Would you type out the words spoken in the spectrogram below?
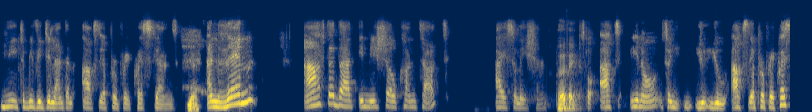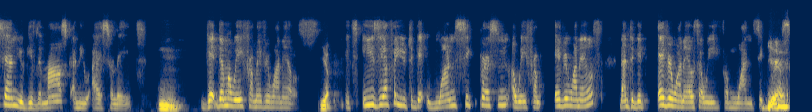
need to be vigilant and ask the appropriate questions. Yes. And then after that initial contact, isolation. Perfect. So ask, you know, so you you ask the appropriate question, you give the mask, and you isolate. Mm. Get them away from everyone else. Yep. It's easier for you to get one sick person away from everyone else than to get everyone else away from one sick Yes.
